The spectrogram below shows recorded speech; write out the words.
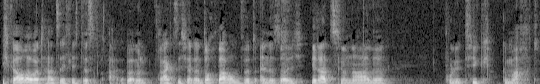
ich glaube aber tatsächlich, dass aber man fragt sich ja dann doch, warum wird eine solch irrationale Politik gemacht?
